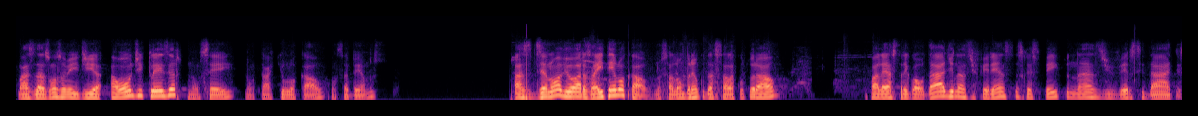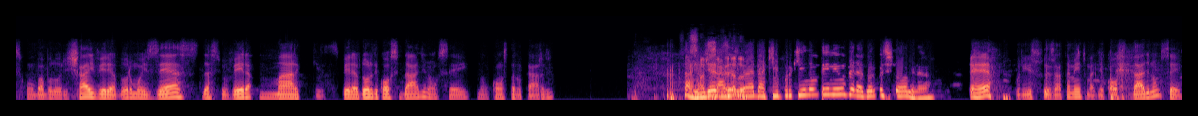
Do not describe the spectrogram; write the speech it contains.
mas das 11 ao meio-dia, aonde, Kleiser? Não sei, não está aqui o local, não sabemos. Às 19 horas, aí tem local, no Salão Branco da Sala Cultural, palestra Igualdade nas Diferenças, Respeito nas Diversidades, com o Babalorixá e vereador Moisés da Silveira Marques. Vereador de qual cidade? Não sei, não consta no card. Ah, a gente sabe que não é daqui porque não tem nenhum vereador com esse nome, né? É, por isso, exatamente, mas de qual cidade não sei.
